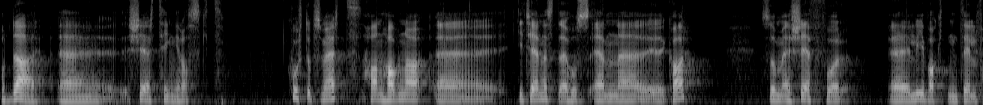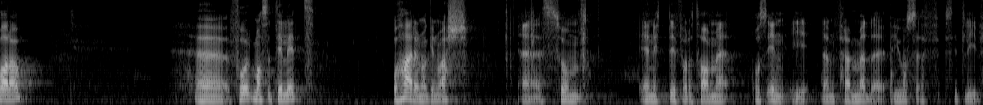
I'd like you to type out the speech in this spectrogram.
Og der eh, skjer ting raskt. Kort oppsummert, han havna eh, i tjeneste hos en eh, kar som er sjef for livvakten til farao. Eh, får masse tillit. Og her er noen vers eh, som er nyttig for å ta med oss inn i den fremmede Josef sitt liv.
